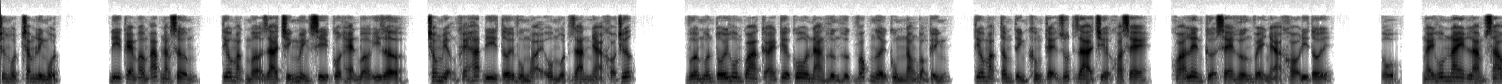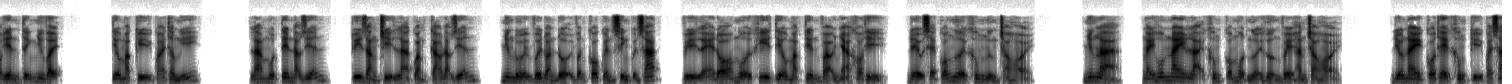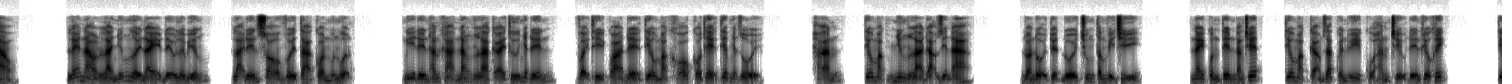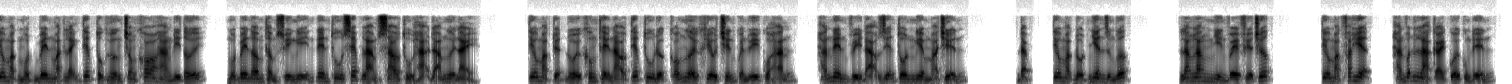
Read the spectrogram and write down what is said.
chương một trăm linh một. Đi kèm ấm áp nắng sớm, tiêu mặc mở ra chính mình xỉ cốt hẹn bờ ý giờ, trong miệng khẽ hát đi tới vùng ngoại ô một gian nhà kho trước. Vừa muốn tối hôm qua cái kia cô nàng hừng hực vóc người cùng nóng bỏng kính, tiêu mặc tâm tình không tệ rút ra chìa khóa xe, khóa lên cửa xe hướng về nhà kho đi tới. Ồ, ngày hôm nay làm sao yên tĩnh như vậy? Tiêu mặc kỳ quái thầm nghĩ. Là một tên đạo diễn, tuy rằng chỉ là quảng cáo đạo diễn, nhưng đối với đoàn đội vẫn có quyền sinh quyền sát, vì lẽ đó mỗi khi tiêu mặc tiến vào nhà kho thì đều sẽ có người không ngừng chào hỏi. Nhưng là, ngày hôm nay lại không có một người hướng về hắn chào hỏi điều này có thể không kỳ quái sao? Lẽ nào là những người này đều lười biếng, lại đến so với ta còn muốn muộn? Nghĩ đến hắn khả năng là cái thứ nhất đến, vậy thì quá để tiêu mặc khó có thể tiếp nhận rồi. Hắn, tiêu mặc nhưng là đạo diễn a. Đoàn đội tuyệt đối trung tâm vị trí. Nay quần tên đáng chết, tiêu mặc cảm giác quyền uy của hắn chịu đến khiêu khích. Tiêu mặc một bên mặt lạnh tiếp tục hướng trong kho hàng đi tới, một bên âm thầm suy nghĩ nên thu xếp làm sao thủ hạ đám người này. Tiêu mặc tuyệt đối không thể nào tiếp thu được có người khiêu chiến quyền uy của hắn hắn nên vì đạo diễn tôn nghiêm mà chiến. Đập, tiêu mặc đột nhiên dừng bước, lăng lăng nhìn về phía trước tiêu mặc phát hiện, hắn vẫn là cái cuối cùng đến.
